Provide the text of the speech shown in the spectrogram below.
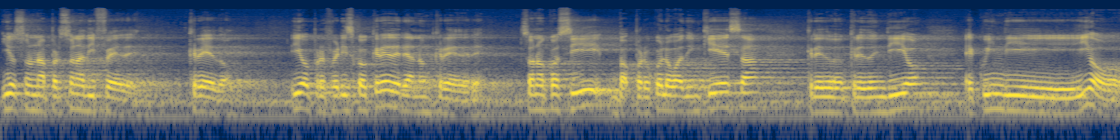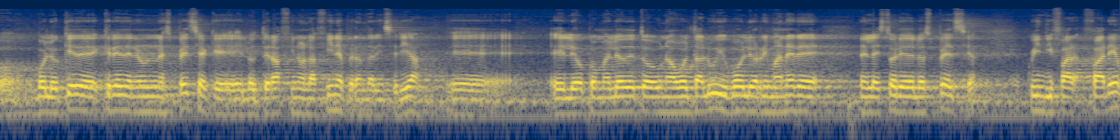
io sono una persona di fede, credo. Io preferisco credere a non credere sono così, per quello vado in chiesa, credo, credo in Dio e quindi io voglio chiedere, credere in una Spezia che lotterà fino alla fine per andare in Serie A. E, e le, come le ho detto una volta a lui, voglio rimanere nella storia dello Spezia. Quindi far, fare,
